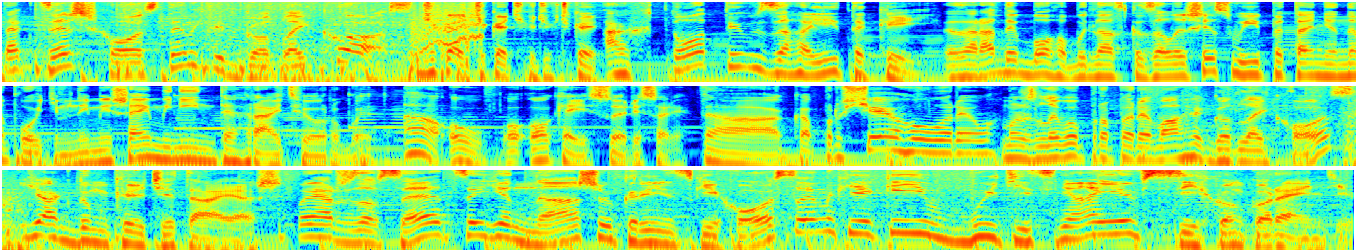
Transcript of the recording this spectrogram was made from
Так це ж хостинг від Godlike Host. Чекай, чекай, чекай, чекай. А хто ти взагалі такий? Заради Бога, будь ласка, залиши свої питання на потім. Не мішай мені інтеграцію робити. А, оу, о, окей, сорі, сорі. Так, а про що я говорив? Можливо, про переваги Godlike Host? Як думки читаєш? Перш за все, це є наш український хостинг, який витісняє всіх конкурентів.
